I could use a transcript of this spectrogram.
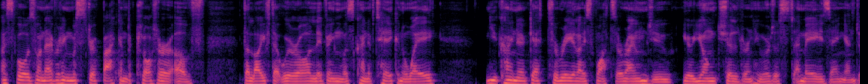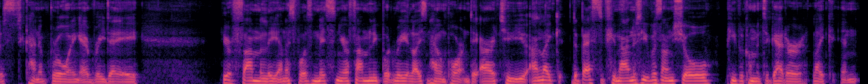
I suppose when everything was stripped back and the clutter of the life that we were all living was kind of taken away you kind of get to realize what's around you, your young children who are just amazing and just kind of growing every day. Your family, and I suppose missing your family, but realizing how important they are to you. And like the best of humanity was on show, people coming together like in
